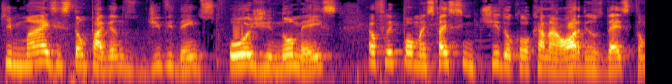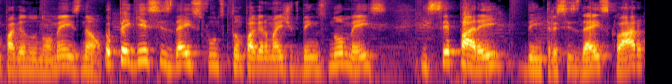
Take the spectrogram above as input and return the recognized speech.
que mais estão pagando dividendos hoje no mês. Eu falei, pô, mas faz sentido eu colocar na ordem os 10 que estão pagando no mês? Não. Eu peguei esses 10 fundos que estão pagando mais dividendos no mês e separei, dentre esses 10, claro,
